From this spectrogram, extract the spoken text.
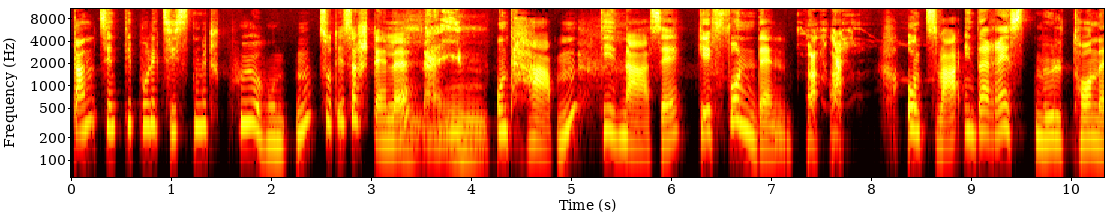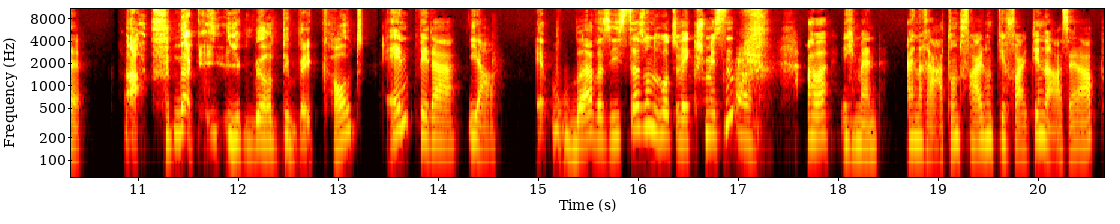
Dann sind die Polizisten mit Spürhunden zu dieser Stelle. Nein. Und haben die Nase gefunden. und zwar in der Restmülltonne. Ah, na, irgendwer hat die weggehaut? Entweder, ja, äh, was ist das und hat es weggeschmissen. Ah. Aber ich meine, ein Radunfall und dir fällt die Nase ab.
